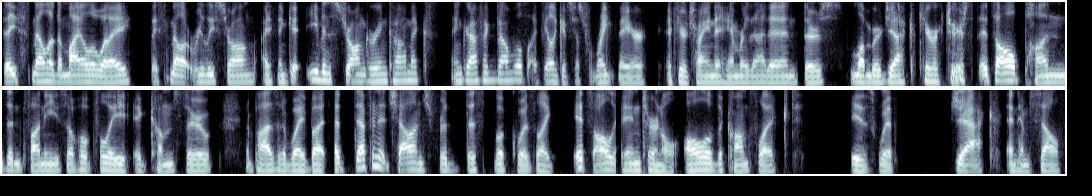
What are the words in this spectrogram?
they smell it a mile away. They smell it really strong. I think it even stronger in comics and graphic novels. I feel like it's just right there if you're trying to hammer that in. There's lumberjack characters. It's all puns and funny. So hopefully it comes through in a positive way. But a definite challenge for this book was like, it's all internal. All of the conflict is with Jack and himself.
